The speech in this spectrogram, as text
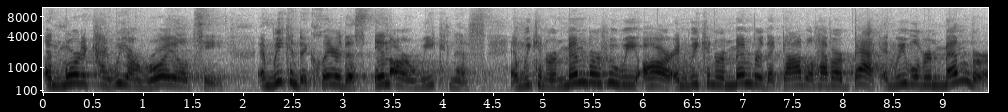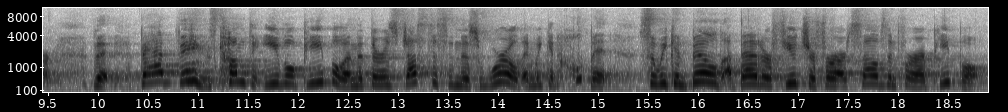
and Mordecai. We are royalty. And we can declare this in our weakness. And we can remember who we are. And we can remember that God will have our back. And we will remember that bad things come to evil people and that there is justice in this world and we can hope it so we can build a better future for ourselves and for our people.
